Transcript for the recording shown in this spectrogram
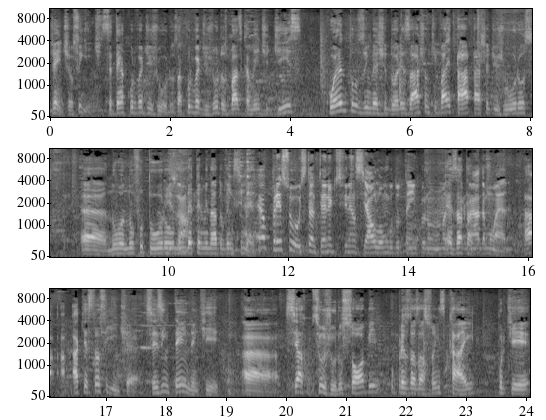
Gente, é o seguinte, você tem a curva de juros. A curva de juros basicamente diz quanto os investidores acham que vai estar a taxa de juros é, no, no futuro, num Exato. determinado vencimento. É o preço instantâneo de se financiar ao longo do tempo numa Exatamente. determinada moeda. A, a- a questão é a seguinte, é, vocês entendem que ah, se, a- se o juro sobe, o preço das ações cai, porque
